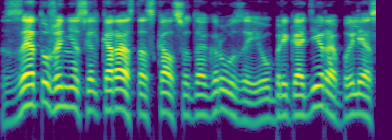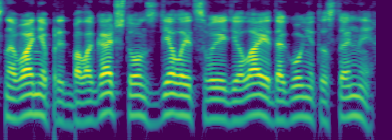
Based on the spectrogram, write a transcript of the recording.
Зет уже несколько раз таскал сюда грузы, и у бригадира были основания предполагать, что он сделает свои дела и догонит остальных.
